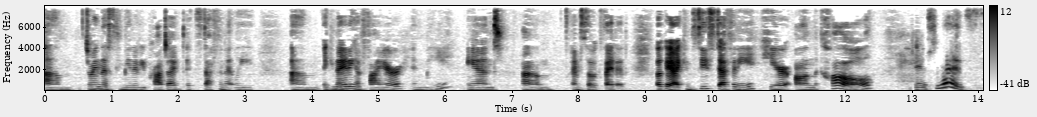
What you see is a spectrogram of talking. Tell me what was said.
um, join this community project. It's definitely um, igniting a fire in me, and um, I'm so excited. Okay, I can see Stephanie here on the call. There she is.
